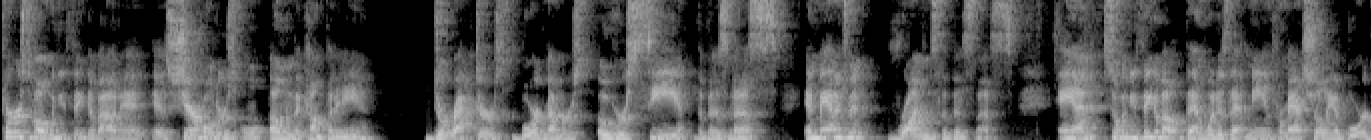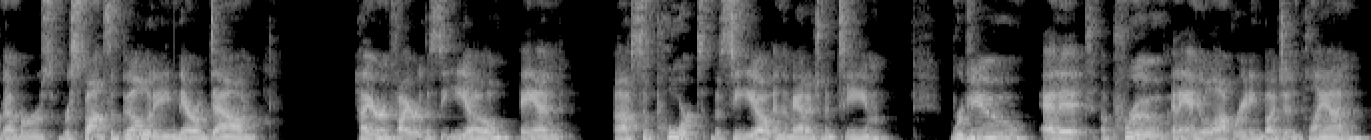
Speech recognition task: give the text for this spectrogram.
First of all, when you think about it, is shareholders own the company, directors, board members oversee the business, and management runs the business. And so when you think about then what does that mean from actually a board member's responsibility narrowed down, hire and fire the CEO and uh, support the CEO and the management team, review, edit, approve an annual operating budget and plan,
